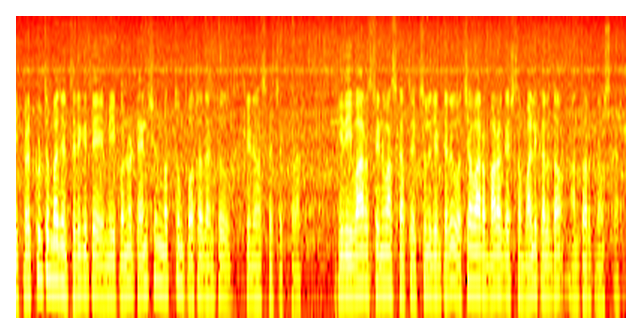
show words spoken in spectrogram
ఈ ప్రకృతి మధ్య తిరిగితే మీకున్న టెన్షన్ మొత్తం పోతుందంటూ శ్రీనివాస్ గారు చెప్తున్నారు. ఇది ఈ వారం శ్రీనివాస్ గారితో ఎక్సలు జంటారు వచ్చే వారం మరో గెస్ట్తో మళ్ళీ కలుద్దాం. అంతవరకు నమస్కారం.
